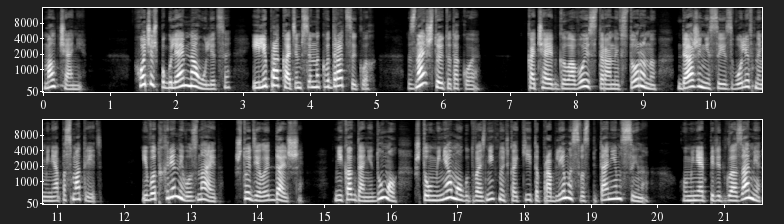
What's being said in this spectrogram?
Молчание. «Хочешь, погуляем на улице или прокатимся на квадроциклах? Знаешь, что это такое?» Качает головой из стороны в сторону, даже не соизволив на меня посмотреть. И вот хрен его знает, что делать дальше? Никогда не думал, что у меня могут возникнуть какие-то проблемы с воспитанием сына. У меня перед глазами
